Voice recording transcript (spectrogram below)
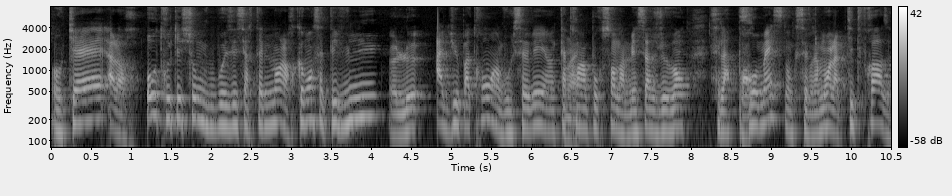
Ok, alors autre question que vous vous posez certainement, alors comment ça t'est venu euh, le adieu patron hein, Vous le savez, 80% hein, d'un message de vente, c'est la promesse, donc c'est vraiment la petite phrase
